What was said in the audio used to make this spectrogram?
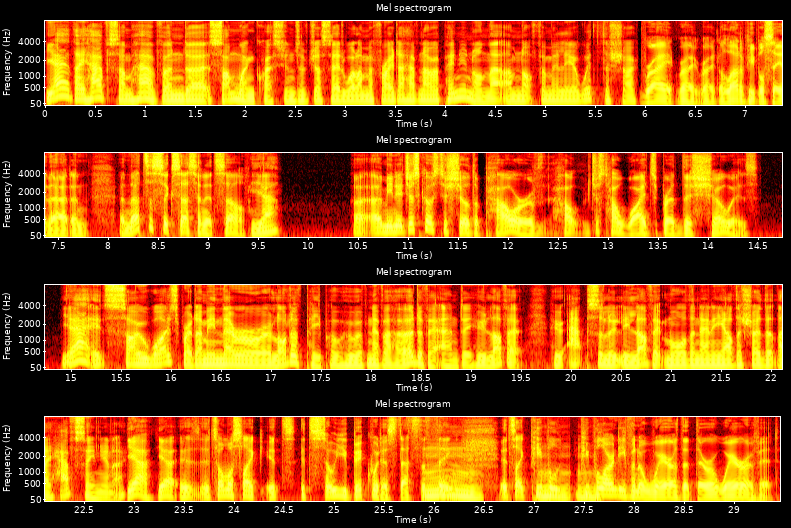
Yeah, they have. Some have, and uh, some, when questioned, have just said, "Well, I'm afraid I have no opinion on that. I'm not familiar with the show." Right, right, right. A lot of people say that, and and that's a success in itself. Yeah, Uh, I mean, it just goes to show the power of how just how widespread this show is. Yeah, it's so widespread. I mean, there are a lot of people who have never heard of it, Andy, who love it, who absolutely love it more than any other show that they have seen. You know. Yeah, yeah. It's, it's almost like it's it's so ubiquitous. That's the Mm. thing. It's like people people aren't even aware that they're aware of it.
